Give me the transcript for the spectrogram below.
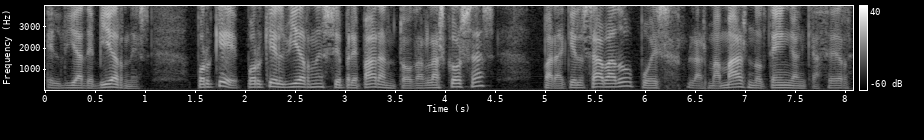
el día de viernes. ¿Por qué? Porque el viernes se preparan todas las cosas para que el sábado, pues las mamás no tengan que hacer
